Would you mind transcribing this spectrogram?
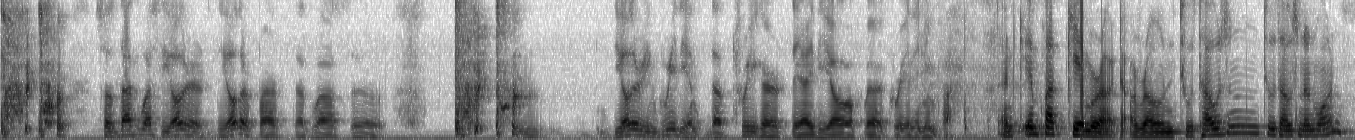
so that was the other the other part that was uh, the other ingredient that triggered the idea of uh, creating impact. And impact came out around 2000, 2001?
